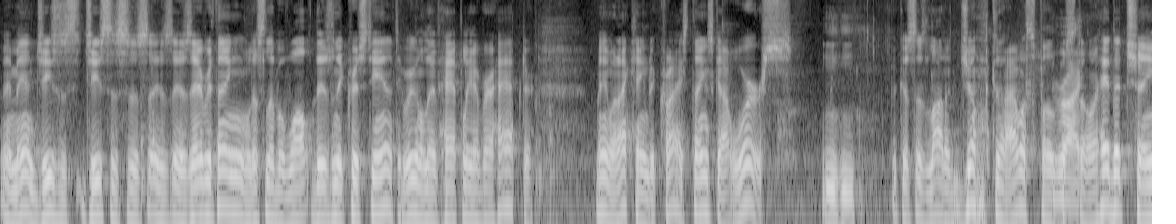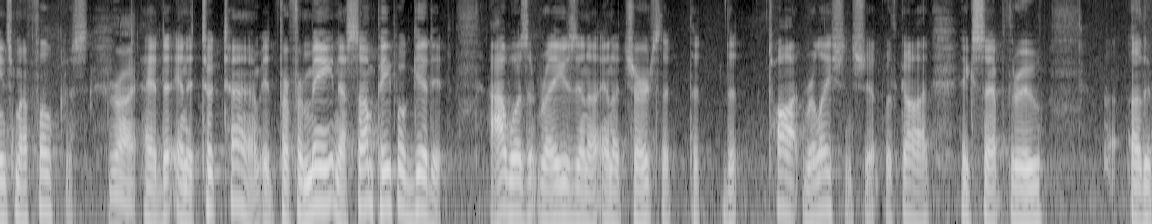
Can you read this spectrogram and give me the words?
man, Jesus, Jesus is, is, is everything. Let's live a Walt Disney Christianity. We're going to live happily ever after. Man, when I came to Christ, things got worse. Mm-hmm Because there's a lot of junk that I was focused Right. on. I had to change my focus. Right. Had to, and it took time. It, for, for me, now some people get it. I wasn't raised in a, in a church that, that, that taught relationship with God except through other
